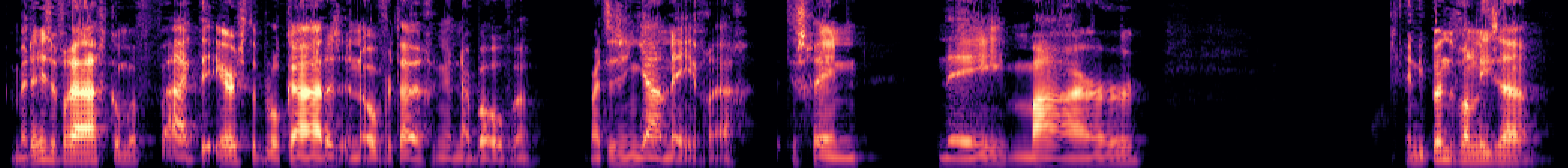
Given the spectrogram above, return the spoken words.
Bij deze vraag komen vaak de eerste blokkades en overtuigingen naar boven. Maar het is een ja-nee-vraag. Het is geen nee, maar. En die punten van Lisa,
